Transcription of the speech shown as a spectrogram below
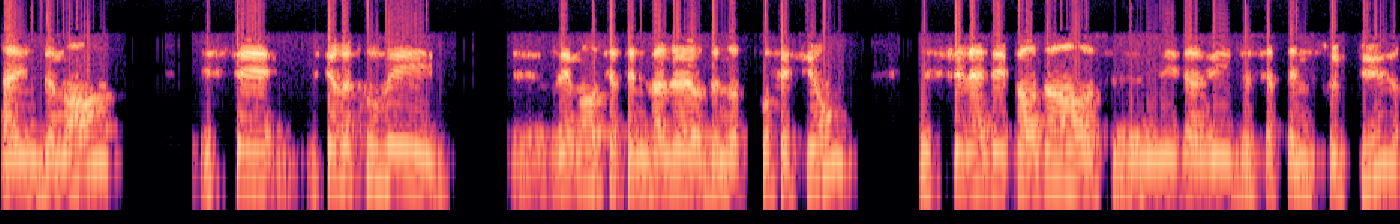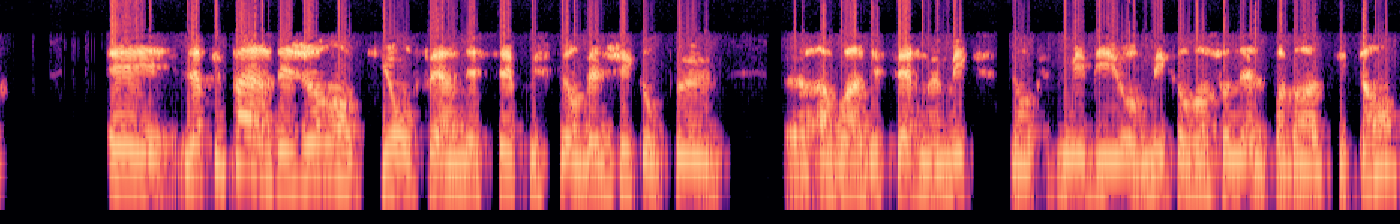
à une demande, c'est retrouver euh, vraiment certaines valeurs de notre profession, c'est l'indépendance vis-à-vis de certaines structures. Et la plupart des gens qui ont fait un essai, puisque en Belgique on peut euh, avoir des fermes mixtes donc mi-bio, mi-conventionnel pendant un petit temps,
